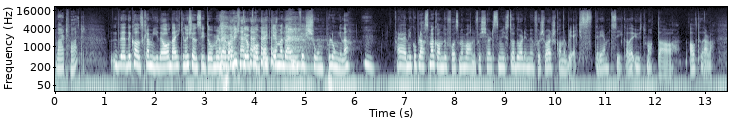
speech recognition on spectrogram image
Hva er tvar? Det, det kalles klamydia, og det er ikke noen kjønnssykdommer, det bare viktig å påpeke, men det er en infeksjon på lungene. Mm. Eh, mykoplasma kan du få som en vanlig forkjølelse, men hvis du har dårlig immunforsvar, så kan du bli ekstremt syk av det, utmatta og alt det der, da.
